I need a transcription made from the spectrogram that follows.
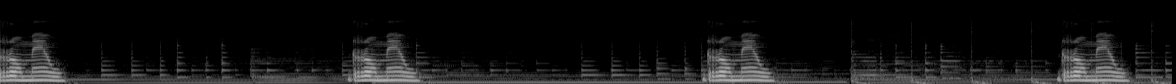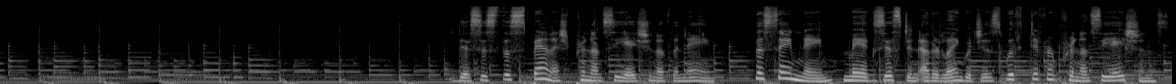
Romeu Romeu Romeu Romeu This is the Spanish pronunciation of the name. The same name may exist in other languages with different pronunciations.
